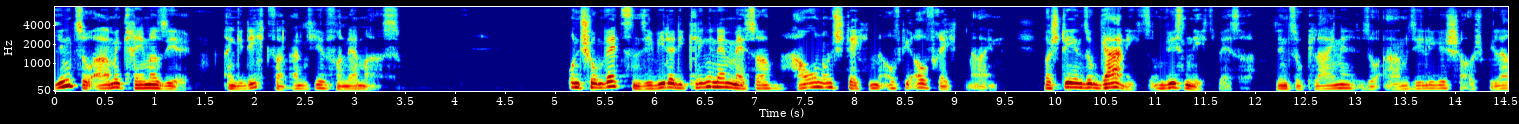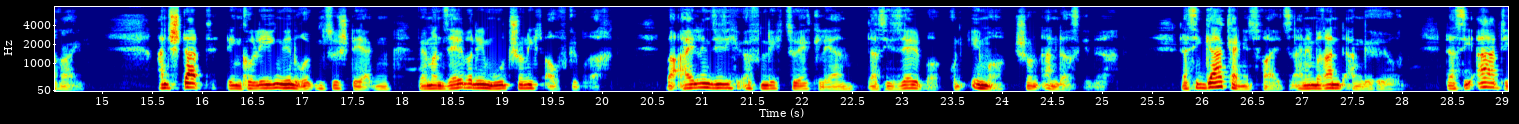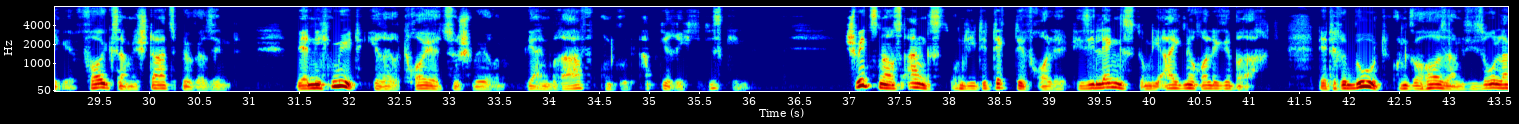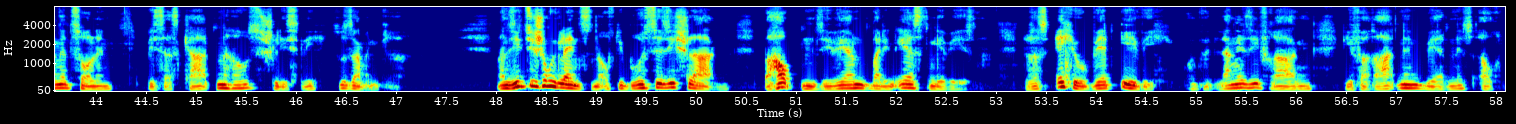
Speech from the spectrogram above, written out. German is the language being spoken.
Sind so arme Krämer Seelen. Ein Gedicht von Antje von der Maas. Und schon wetzen sie wieder die Klingen der Messer, hauen und stechen auf die Aufrechten ein, verstehen so gar nichts und wissen nichts besser, sind so kleine, so armselige Schauspielereien. Anstatt den Kollegen den Rücken zu stärken, wenn man selber den Mut schon nicht aufgebracht, beeilen sie sich öffentlich zu erklären, dass sie selber und immer schon anders gedacht, dass sie gar keinesfalls einem Rand angehören, dass sie artige, folgsame Staatsbürger sind, werden nicht müd, ihre Treue zu schwören, wie ein brav und gut abgerichtetes Kind. Schwitzen aus Angst um die Detective-Rolle, die sie längst um die eigene Rolle gebracht, der Tribut und Gehorsam sie so lange zollen, bis das Kartenhaus schließlich zusammenkracht. Man sieht sie schon glänzen, auf die Brüste sich schlagen, behaupten, sie wären bei den Ersten gewesen. Doch das Echo wird ewig und wird lange sie fragen, die Verratenen werden es auch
